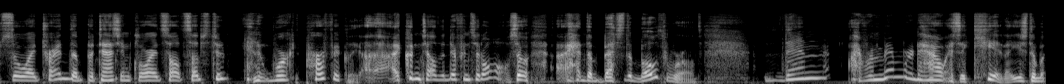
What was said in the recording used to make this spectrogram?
so I tried the potassium chloride salt substitute, and it worked perfectly. I, I couldn't tell the difference at all, so I had the best of both worlds. Then I remembered how, as a kid, I used to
